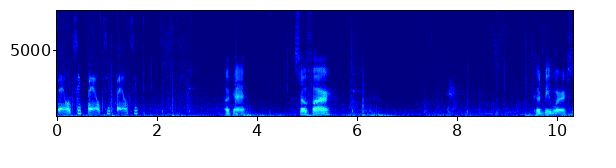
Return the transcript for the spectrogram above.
Bouncy, bouncy, bouncy. Okay. So far. Could be worse.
